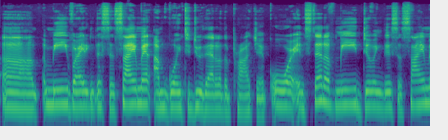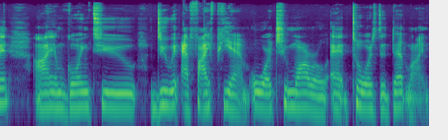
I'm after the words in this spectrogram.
um, me writing this assignment, I'm going to do that other project. Or instead of me doing this assignment, I am going to do it at 5 p.m. or tomorrow at towards the deadline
